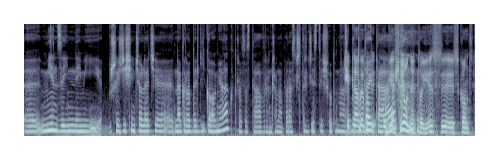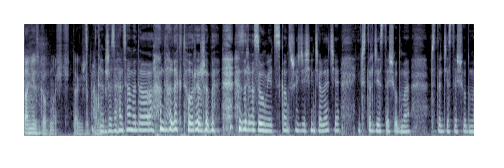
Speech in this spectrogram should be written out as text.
y, między innymi 60-lecie Nagrody Ligonia, która została wręczona po raz 47. Ciekawe, tutaj, bo tak. objaśnione to jest, y, skąd ta niezgodność. Także, tam. Także zachęcamy do, do lektury, żeby zrozumieć, skąd 60-lecie i 47, 47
